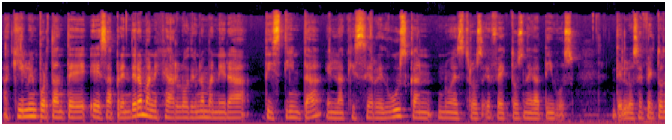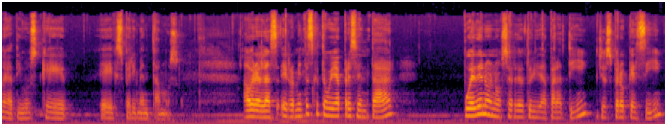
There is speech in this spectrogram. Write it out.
Aquí lo importante es aprender a manejarlo de una manera distinta en la que se reduzcan nuestros efectos negativos, de los efectos negativos que experimentamos. Ahora, las herramientas que te voy a presentar pueden o no ser de utilidad para ti, yo espero que sí.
